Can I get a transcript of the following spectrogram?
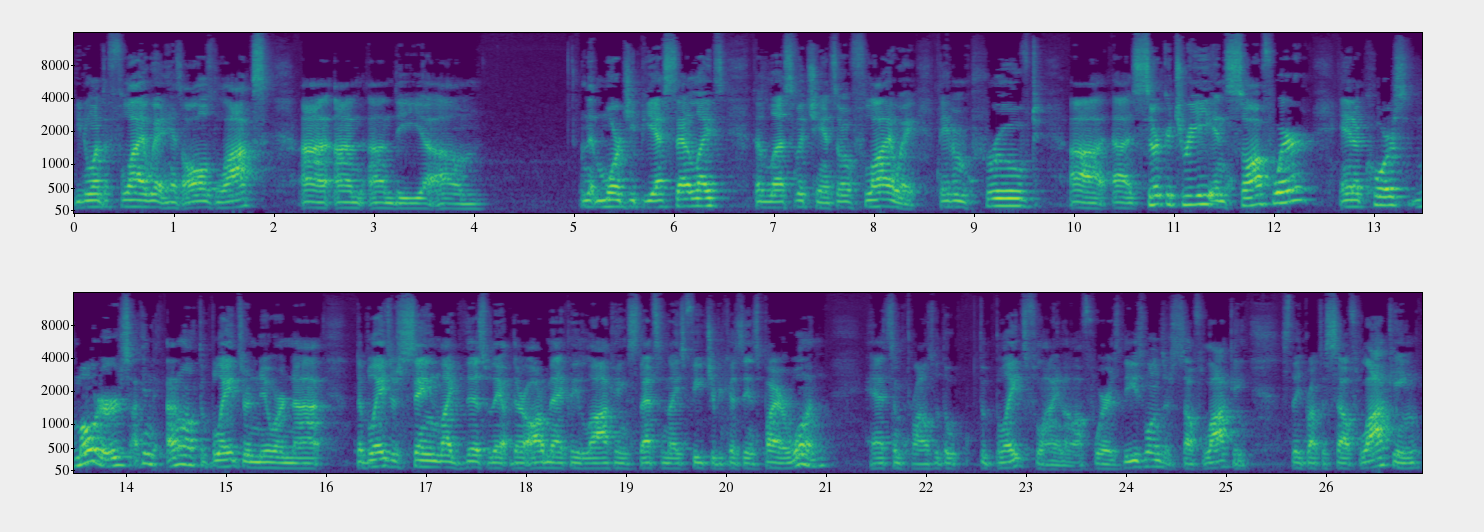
You don't want to fly away. It has all those locks on, on, on the um, the more GPS satellites, the less of a chance of a flyaway. They've improved uh, uh, circuitry and software, and of course motors. I think I don't know if the blades are new or not. The blades are same like this, where they, they're automatically locking, so that's a nice feature because the Inspire One had some problems with the, the blades flying off, whereas these ones are self-locking. So they brought the self-locking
